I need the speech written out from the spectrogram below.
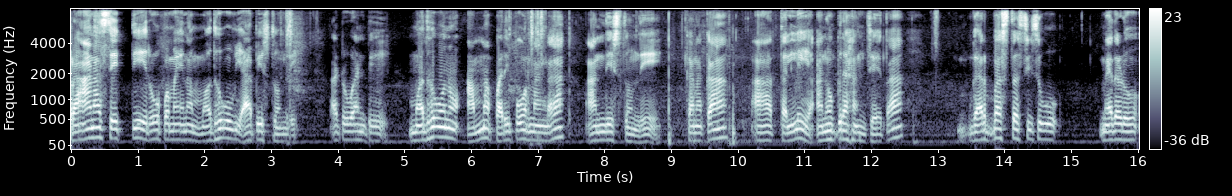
ప్రాణశక్తి రూపమైన మధువు వ్యాపిస్తుంది. అటువంటి మధువును అమ్మ పరిపూర్ణంగా అందిస్తుంది. కనుక ఆ తల్లి అనుగ్రహం చేత గర్భస్థ శిశువు మెదడు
